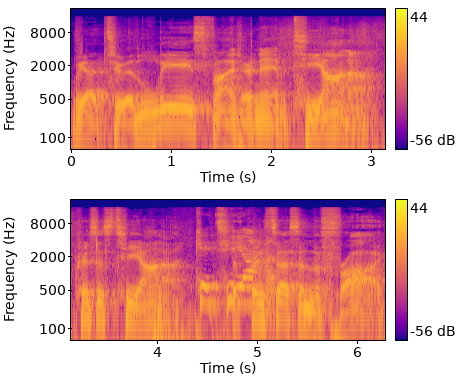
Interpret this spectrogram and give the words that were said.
We got to at least find her name. Tiana. Princess Tiana. Okay, The Princess and the Frog.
